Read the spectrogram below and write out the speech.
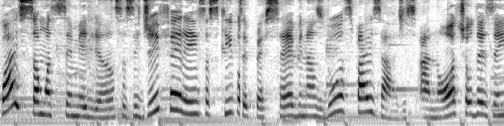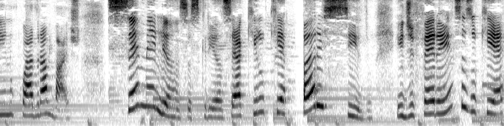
Quais são as semelhanças e diferenças que você percebe nas duas paisagens? Anote ou desenhe no quadro abaixo. Semelhanças, criança, é aquilo que é parecido e diferenças o que é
